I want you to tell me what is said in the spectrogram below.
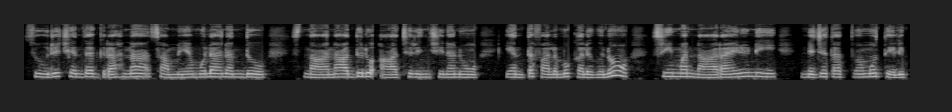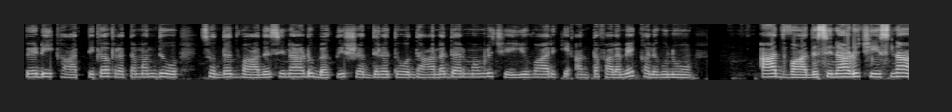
సూర్యచంద్రగ్రహణ సమయములనందు స్నానాదులు ఆచరించినను ఎంత ఫలము కలుగునో శ్రీమన్నారాయణుని నిజతత్వము తెలిపెడి కార్తీక వ్రతమందు శుద్ధ ద్వాదశి నాడు భక్తి శ్రద్ధలతో దాన ధర్మములు చేయువారికి అంత ఫలమే కలుగును. ఆ ద్వాదశి నాడు చేసిన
